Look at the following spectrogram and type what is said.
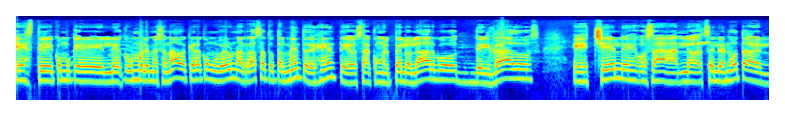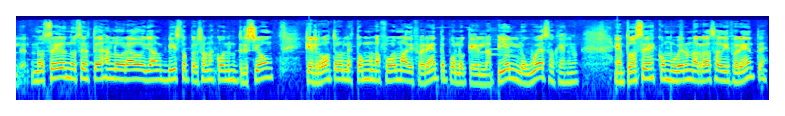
Este, como que, como le mencionaba, que era como ver una raza totalmente de gente, o sea, con el pelo largo, delgados, eh, cheles, o sea, se les nota, no sé, no sé, ustedes han logrado, ya han visto personas con nutrición, que el rostro les toma una forma diferente, por lo que la piel y los huesos, entonces es como ver una raza diferente.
